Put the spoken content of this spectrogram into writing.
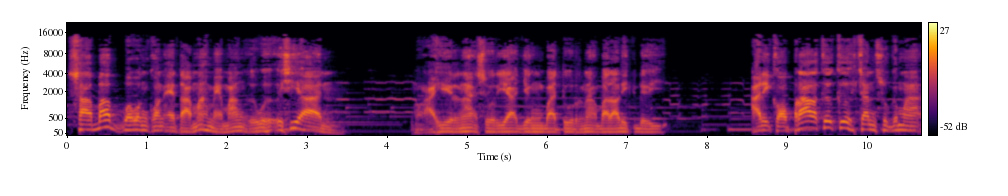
sabab wewengkon etamah memang uh isian akhirnya Surya jeung Baturna balalik Dewi Ari kopral kekeh can Sugema.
